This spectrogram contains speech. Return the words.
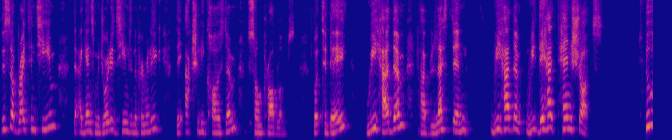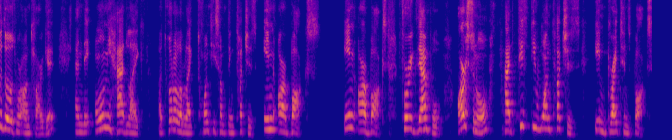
This is a Brighton team that against majority of the teams in the Premier League, they actually caused them some problems. But today we had them have less than we had them we they had 10 shots. Two of those were on target and they only had like a total of like 20 something touches in our box. In our box. For example, Arsenal had 51 touches in Brighton's box.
